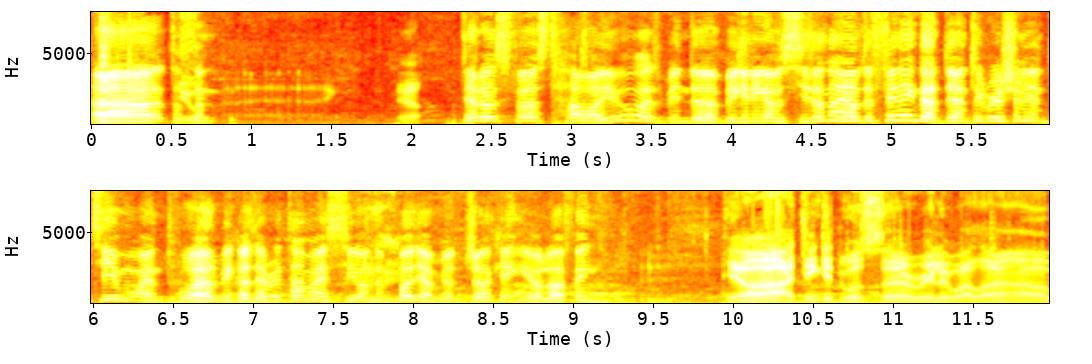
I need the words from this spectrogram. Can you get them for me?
Uh, Yeah. tell us first, how are you? Has been the beginning of the season. I have the feeling that the integration in the team went well because every time I see you on the podium, you're joking, you're laughing. Yeah, I think it was uh, really well. Huh?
